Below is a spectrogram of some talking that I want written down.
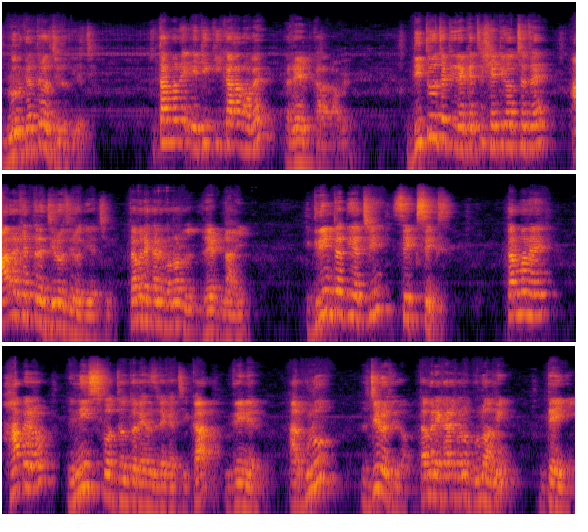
ব্লুর ক্ষেত্রেও জিরো দিয়েছি। তার মানে এটি কি কালার হবে? রেড কালার হবে। দ্বিতীয় যেটি রেখেছি, সেটি হচ্ছে যে আর এর ক্ষেত্রে জিরো জিরো দিয়েছি। তার মানে এখানে কোনো রেড নাই। গ্রিনটা দিয়েছি সিক্স সিক্স তার মানে হাফেরও নিচ পর্যন্ত রেঞ্জ রেখেছি কার গ্রিনের আর ব্লু জিরো জিরো তার মানে এখানে কোনো ব্লু আমি দেইনি।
